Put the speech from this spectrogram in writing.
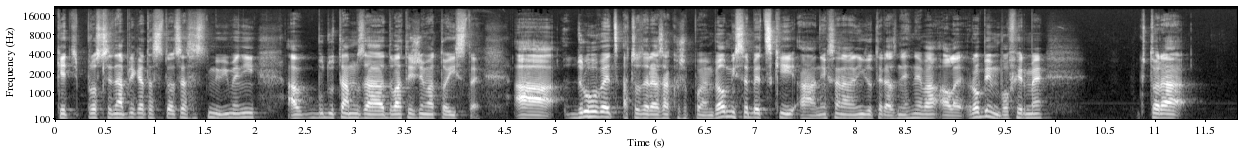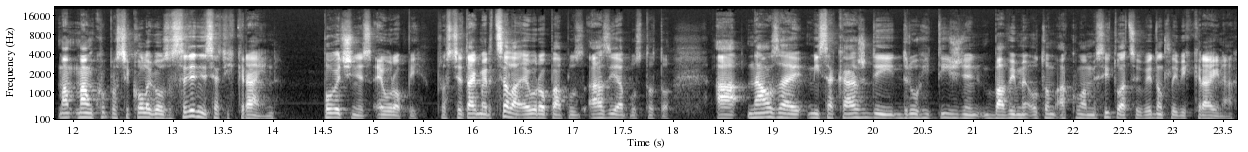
keď proste napríklad tá situácia sa s nimi vymení a budú tam za dva týždne mať to isté. A druhú vec, a to teraz akože poviem veľmi sebecky a nech sa na nikto teraz nehnevá, ale robím vo firme, ktorá, mám, mám proste kolegov zo 70 krajín, po z Európy. Proste takmer celá Európa plus Ázia plus toto. A naozaj my sa každý druhý týždeň bavíme o tom, akú máme situáciu v jednotlivých krajinách.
